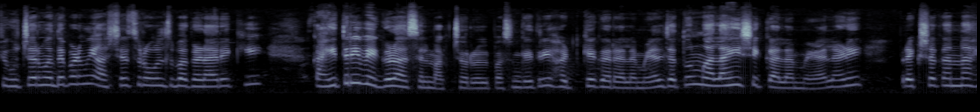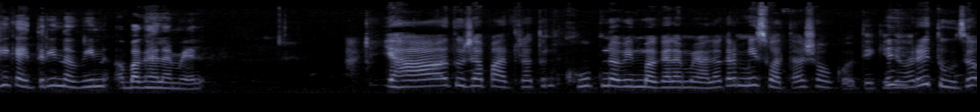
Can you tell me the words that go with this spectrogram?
फ्युचरमध्ये पण मी असेच रोल्स बघणार आहे की काहीतरी वेगळं असेल मागच्या रोलपासून काहीतरी हटके करायला मिळेल ज्यातून मलाही शिकायला मिळेल आणि प्रेक्षकांनाही काहीतरी नवीन बघायला मिळेल. ह्या तुझ्या पात्रातून खूप नवीन बघायला मिळालं. कारण मी स्वतः शॉक होते की अरे तुझं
